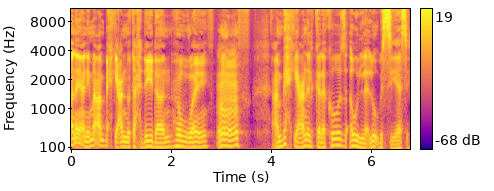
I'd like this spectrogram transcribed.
أنا يعني ما عم بحكي عنه تحديدا هو. عم بحكي عن الكراكوز أو اللقلوق بالسياسة.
